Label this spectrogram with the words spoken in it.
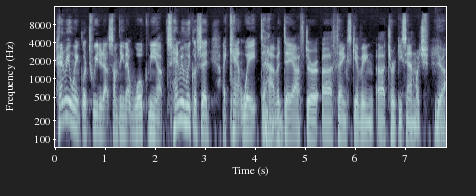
Henry Winkler tweeted out something that woke me up. Henry Winkler said, "I can't wait to have a day after uh, Thanksgiving uh, turkey sandwich." Yeah.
